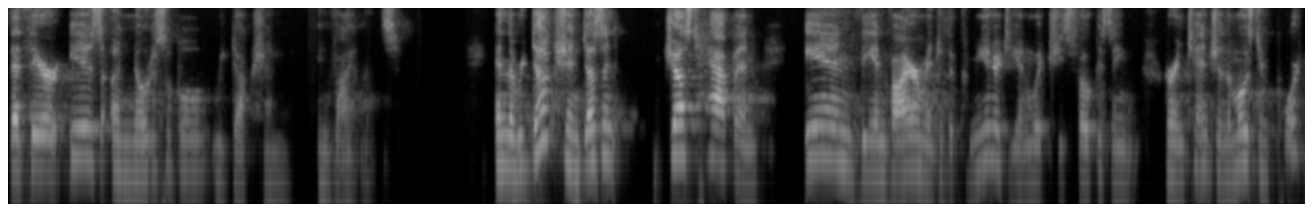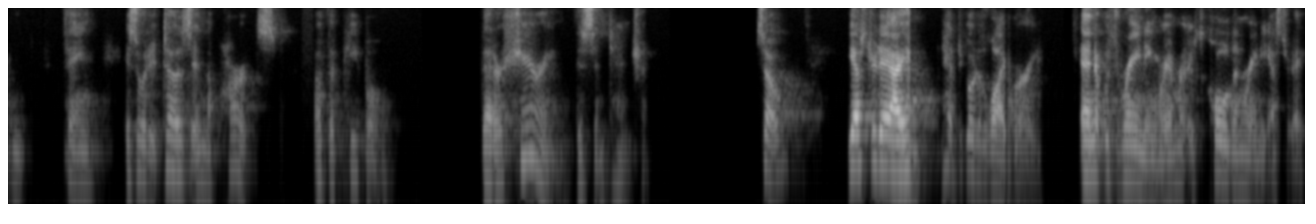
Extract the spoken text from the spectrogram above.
that there is a noticeable reduction in violence. And the reduction doesn't just happen in the environment of the community in which she's focusing her intention. The most important thing is what it does in the hearts of the people that are sharing this intention. So, yesterday I had to go to the library and it was raining. Remember, it was cold and rainy yesterday.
